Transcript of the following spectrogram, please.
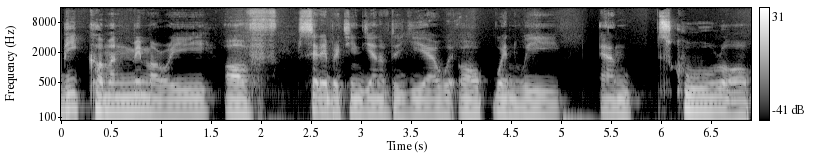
big common memory of celebrating the end of the year or when we end school or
